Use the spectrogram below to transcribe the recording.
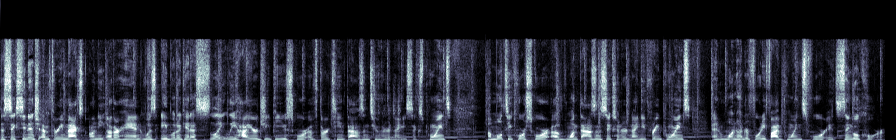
The 16-inch M3 Max, on the other hand, was able to get a slightly higher GPU score of 13,296 points, a multi-core score of 1,693 points, and 145 points for its single core.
